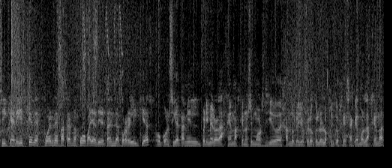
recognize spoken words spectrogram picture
Si queréis que después de pasarme el juego vaya directamente a por reliquias o consiga también primero las gemas que nos hemos ido dejando, que yo creo que lo lógico es que saquemos las gemas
